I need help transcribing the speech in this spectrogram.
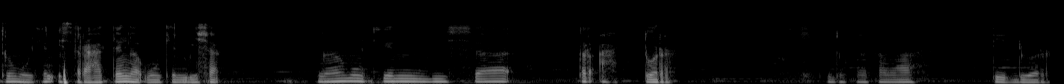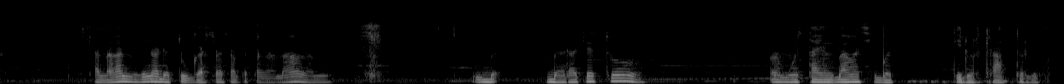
tuh mungkin istirahatnya nggak mungkin bisa nggak mungkin bisa teratur untuk masalah tidur. Karena kan mungkin ada tugasnya sampai tengah malam. Ibaratnya tuh uh, mustahil banget sih buat tidur teratur gitu.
